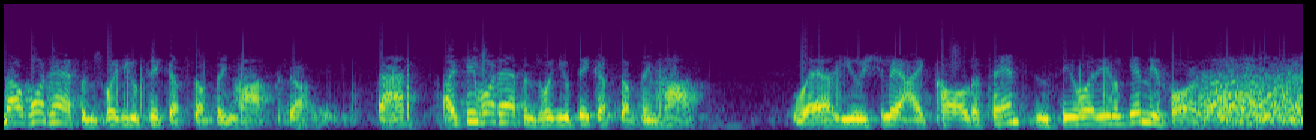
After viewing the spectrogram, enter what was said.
Now, what happens when you pick up something hot, Charlie? Huh? I see what happens when you pick up something hot? Well, usually I call the fence and see what he'll give me for it.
